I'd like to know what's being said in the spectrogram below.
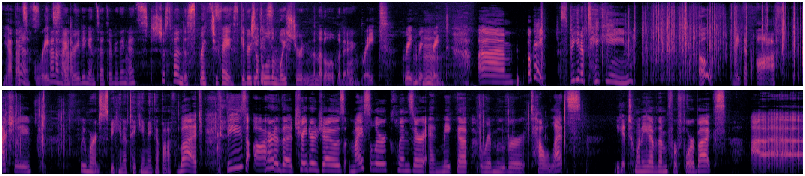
Yeah, that's yeah, it's great. Kind of hydrating and sets everything. It's, it's just fun to spritz your face. Give yourself a little moisture in the middle of the day. Great. Great, great, Mhm. great. Um, okay. Speaking of taking Oh, makeup off, actually, we weren't speaking of taking makeup off, but these are the Trader Joe's Micellar Cleanser and Makeup Remover Towelettes. You get 20 of them for four bucks. Uh,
